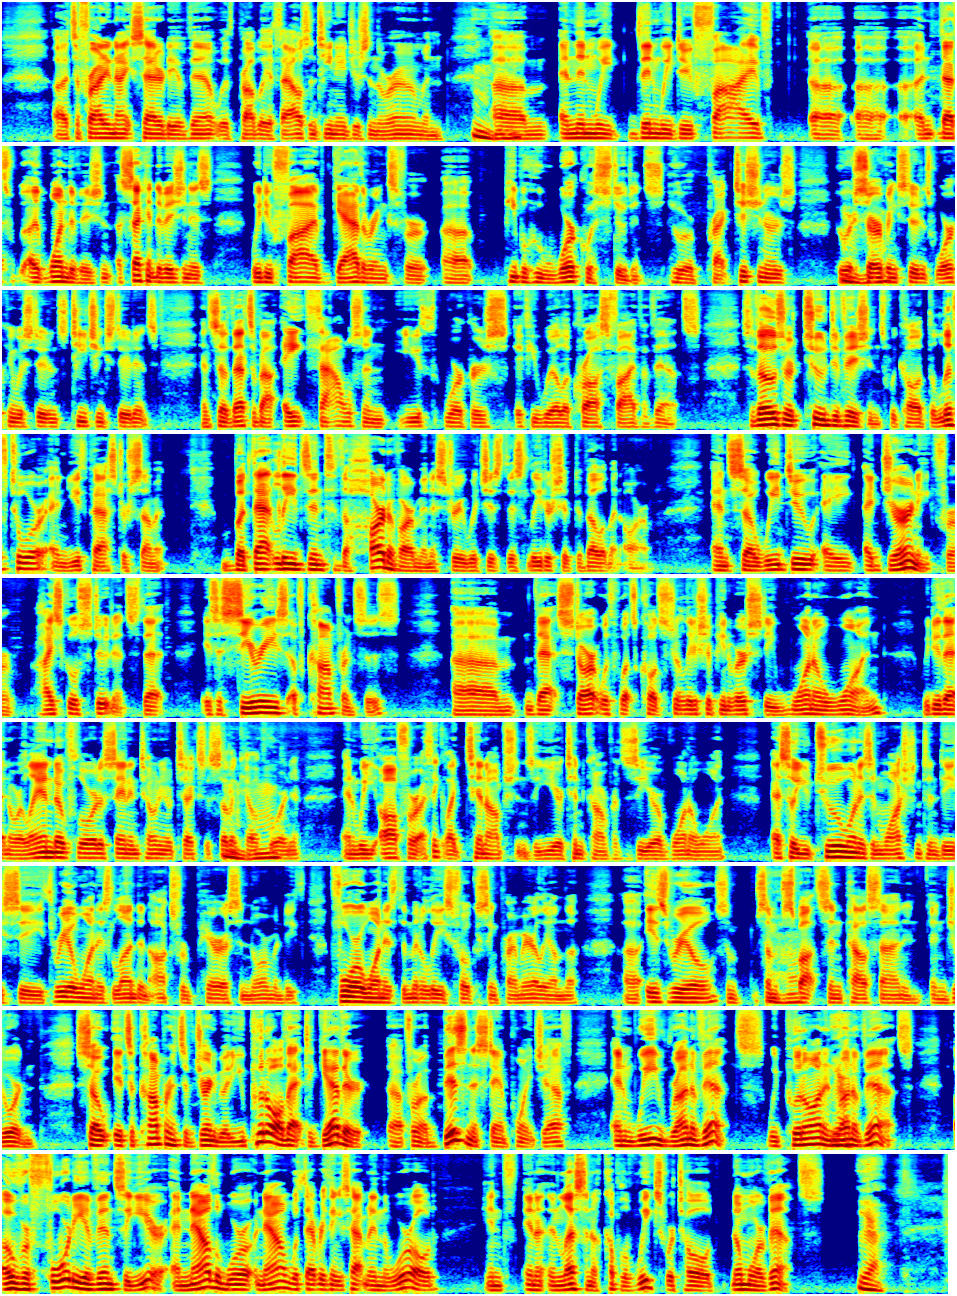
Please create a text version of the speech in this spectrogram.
Uh, it's a Friday night, Saturday event with probably a thousand teenagers in the room, and mm-hmm. um, and then we then we do five uh, uh, and that's uh, one division. A second division is we do five gatherings for uh, people who work with students, who are practitioners, who mm-hmm. are serving students, working with students, teaching students. And so that's about 8,000 youth workers, if you will, across five events. So those are two divisions. We call it the Lift Tour and Youth Pastor Summit. But that leads into the heart of our ministry, which is this leadership development arm. And so we do a, a journey for high school students that is a series of conferences um, that start with what's called Student Leadership University 101. We do that in Orlando, Florida, San Antonio, Texas, Southern mm-hmm. California. And we offer, I think, like 10 options a year, 10 conferences a year of 101. SLU 201 is in Washington, D.C., 301 is London, Oxford, Paris, and Normandy. 401 is the Middle East, focusing primarily on the uh, Israel, some some uh-huh. spots in Palestine and, and, Jordan. So it's a comprehensive journey. But you put all that together uh, from a business standpoint, Jeff, and we run events. We put on and yeah. run events, over forty events a year. And now the world, now with everything that's happening in the world, in in, a, in less than a couple of weeks, we're told no more events. Yeah.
